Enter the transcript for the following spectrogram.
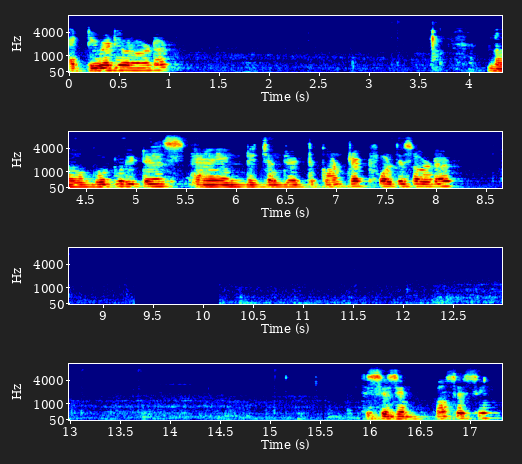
activate your order. Now go to details and generate the contract for this order. This is in processing.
